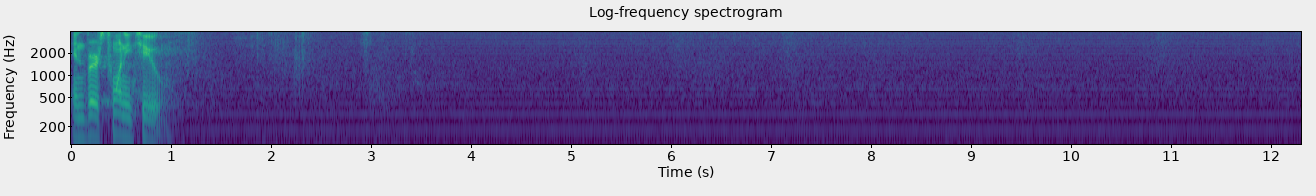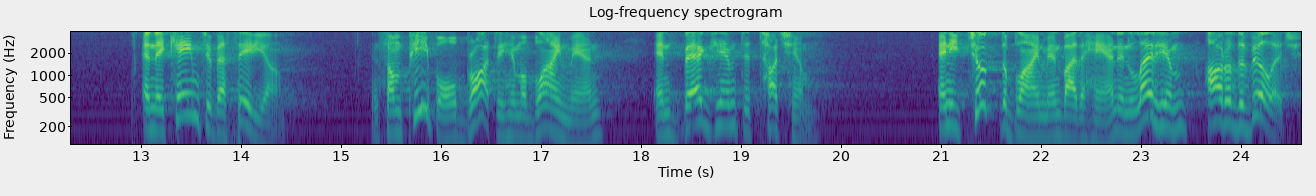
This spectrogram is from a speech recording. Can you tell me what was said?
In verse 22. And they came to Bethsaida, and some people brought to him a blind man and begged him to touch him. And he took the blind man by the hand and led him out of the village.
